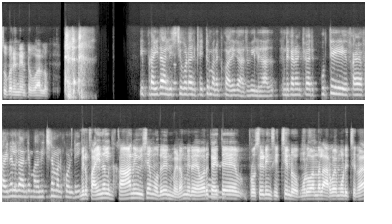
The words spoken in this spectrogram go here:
సూపరింటెండెంట్ వాళ్ళు. ఇప్పుడైతే ఆ లిస్ట్ ఇవ్వడానికి అయితే మనకు అది కాదు వీలు కాదు. ఎందుకంటే అది పూర్తి ఫైనల్గా అంటే మనం ఇచ్చినాం అనుకోండి. మీరు ఫైనల్ కాని విషయం వదిలేండి మేడం. మీరు ఎవరికైతే ప్రొసీడింగ్స్ ఇచ్చిండ్రో మూడు వందల అరవై మూడు ఇచ్చిండ్రా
